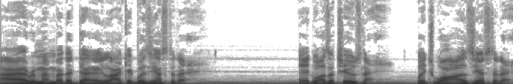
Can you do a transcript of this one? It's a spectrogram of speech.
I remember the day like it was yesterday. It was a Tuesday, which was yesterday.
